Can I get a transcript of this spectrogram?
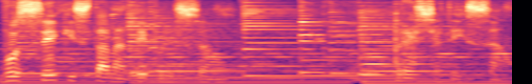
você que está na depressão, preste atenção.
